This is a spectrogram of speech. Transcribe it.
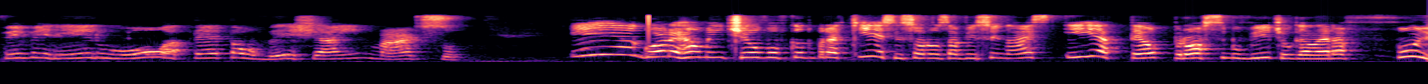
fevereiro ou até talvez já em março. E agora realmente eu vou ficando por aqui, esses foram os avisos finais e até o próximo vídeo galera, fui!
